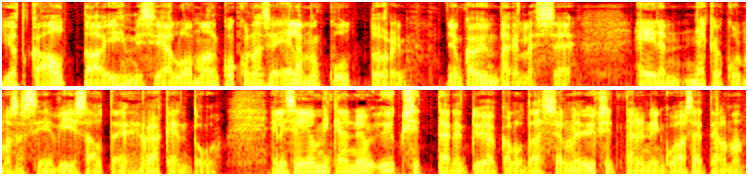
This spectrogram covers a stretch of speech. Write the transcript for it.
jotka auttaa ihmisiä luomaan kokonaisen elämän kulttuurin, jonka ympärille se heidän näkökulmansa siihen viisauteen rakentuu. Eli se ei ole mikään yksittäinen työkalu tai sellainen yksittäinen niin kuin asetelma,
